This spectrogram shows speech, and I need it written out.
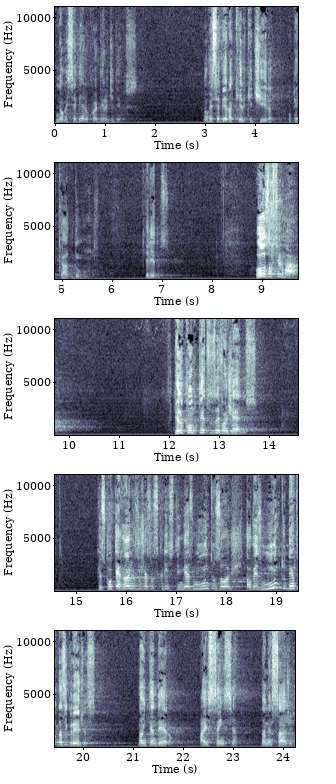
Não receberam o Cordeiro de Deus. Não receberam aquele que tira o pecado do mundo. Queridos, ouso afirmar, pelo contexto dos evangelhos, que os conterrâneos de Jesus Cristo, e mesmo muitos hoje, talvez muito dentro das igrejas, não entenderam a essência da mensagem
